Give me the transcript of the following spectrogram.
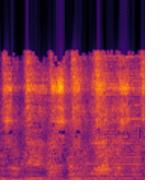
tus amigas, calmadas,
